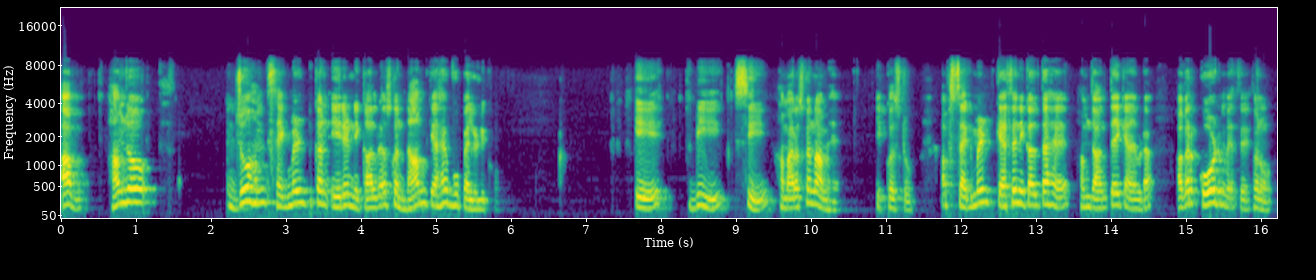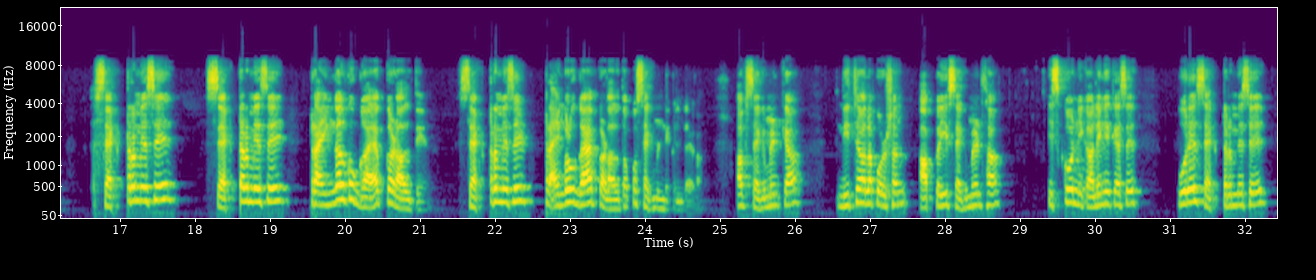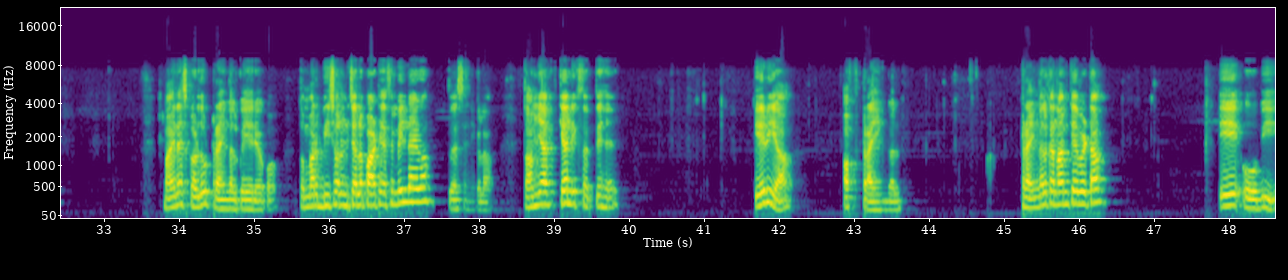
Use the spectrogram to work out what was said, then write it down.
अब हम जो जो हम सेगमेंट का एरिया निकाल रहे हैं, उसका नाम क्या है, वो पहले लिखो। ए बी सी हमारा उसका नाम है इक्वल्स टू अब सेगमेंट कैसे निकलता है, हम जानते हैं क्या है बेटा? अगर कोड में से, सुनो सेक्टर में से सेक्टर में से ट्राइंगल को गायब कर डालते हैं। सेक्टर में से ट्राइंगल को गायब कर डालो तो आपको सेगमेंट निकल जाएगा। अब सेगमेंट क्या? नीचे वाला पोर्शन आपका ये सेगमेंट था, इसको निकालेंगे कैसे? पूरे सेक्टर में से माइनस कर दो ट्राइंगल को एरिया को। तो हमारा बीच वाला नीचे वाला पार्ट ऐसे मिल जाएगा तो ऐसे निकला। तो हम यहाँ क्या लिख सकते हैं? एरिया ऑफ़ ट्राइंगल ट्राइंगल का नाम क्या बेटा? ए ओ बी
